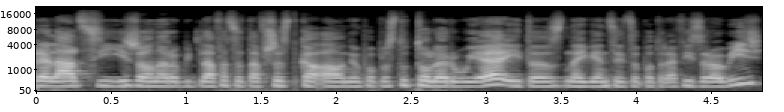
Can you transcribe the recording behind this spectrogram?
relacji i że ona robi dla faceta wszystko, a on ją po prostu toleruje i to jest najwięcej, co potrafi zrobić.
